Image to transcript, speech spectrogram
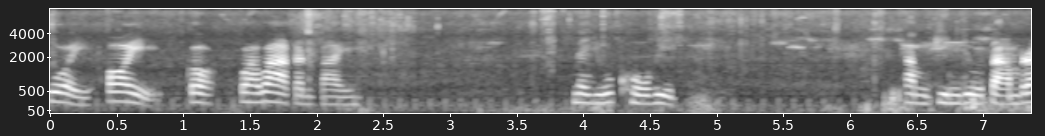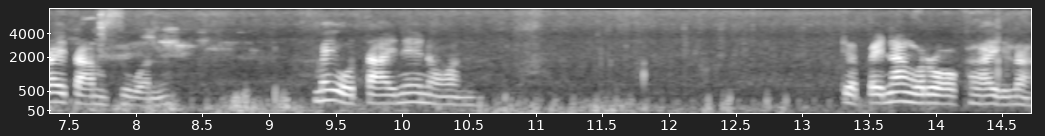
กล้วยอ้อยก็ว่าว่ากันไป ในยุคโควิดทำกินอยู่ตามไร่ตามสวน ไม่อดตายแน่นอน จะไปนั่งรอใครล่ะ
